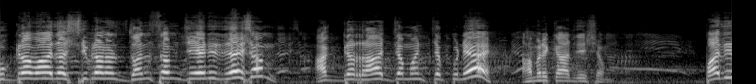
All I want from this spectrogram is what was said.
ఉగ్రవాద శిబిరాలను ధ్వంసం చేయని దేశం అగ్రరాజ్యం అని చెప్పుకునే అమెరికా దేశం. పది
